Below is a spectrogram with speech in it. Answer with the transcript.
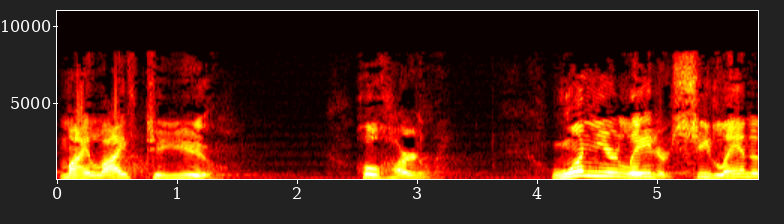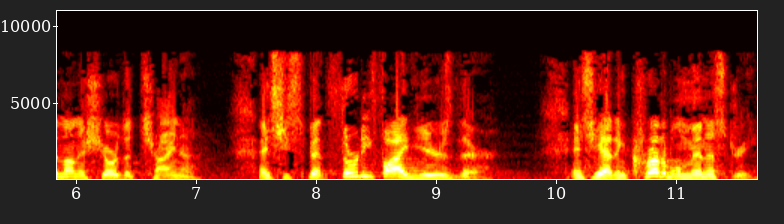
my life to you wholeheartedly. One year later, she landed on the shores of China and she spent 35 years there. And she had incredible ministry.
